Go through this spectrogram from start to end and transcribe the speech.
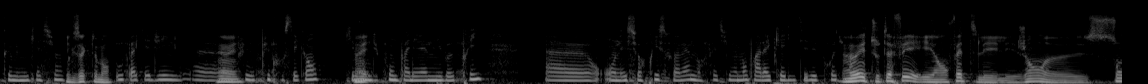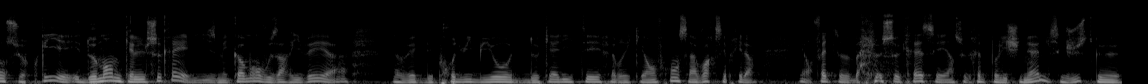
communication Exactement. ou packaging euh, plus, plus, conséquent, qui n'ont du coup pas les mêmes niveaux de prix. Euh, on est surpris soi-même en fait finalement par la qualité des produits. Oui, tout à fait. Et en fait, les, les gens euh, sont surpris et, demandent quel est le secret. Ils disent mais comment vous arrivez à, avec des produits bio de qualité fabriqués en France à avoir ces prix-là? Et en fait, bah, le secret c'est un secret de polichinelle. C'est juste que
